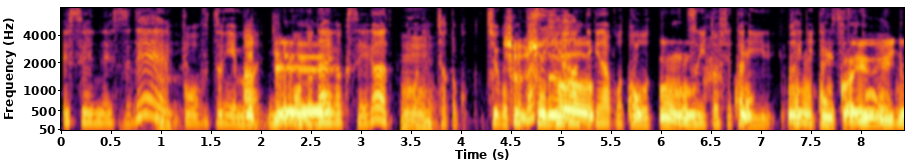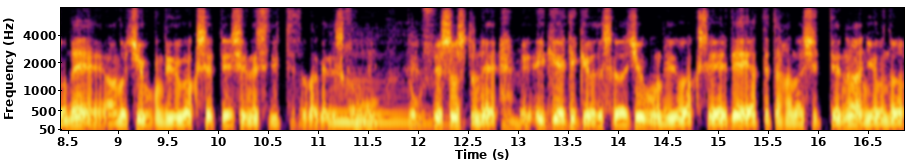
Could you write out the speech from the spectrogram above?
SNS でこう普通にまあ日本の大学生がちょっと中国に対して批判的なことをツイートしてたり書いていたりすると、今回のねあの中国の留学生って SNS で言ってただけですからね。でそうするとね、域外適用ですから中国の留学生でやってた話っていうのは日本の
